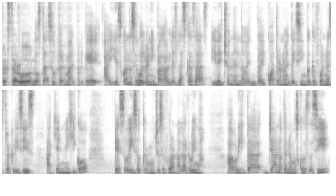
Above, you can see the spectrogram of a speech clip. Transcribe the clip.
Está rudo, ¿no? Está súper mal porque ahí es cuando se vuelven impagables las casas y de hecho en el 94, 95 que fue nuestra crisis aquí en México, eso hizo que muchos se fueran a la ruina. Ahorita ya no tenemos cosas así,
